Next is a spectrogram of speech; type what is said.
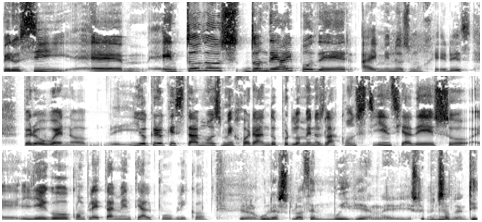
pero sí, eh, en todos donde hay poder hay menos mujeres, pero bueno, yo creo que estamos mejorando, por lo menos la conciencia de eso eh, llegó completamente al público. Pero algunas lo hacen muy bien, eh, y estoy pensando uh -huh. en ti.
